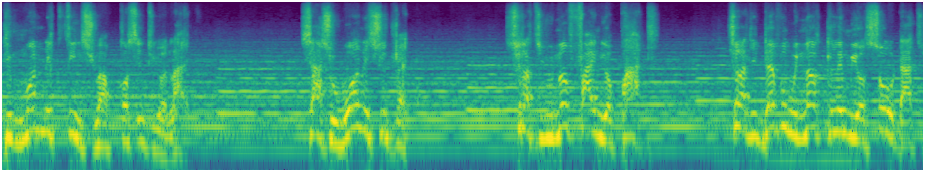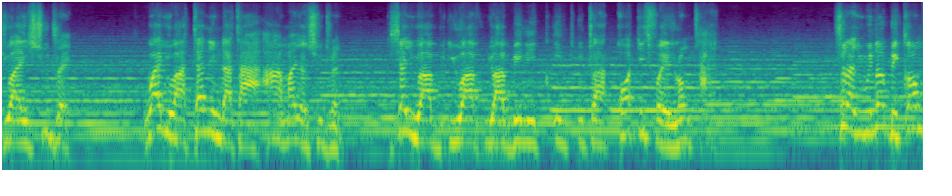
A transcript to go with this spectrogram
demonic thing you have causing to your life. So warn the children, so that you will not find your path, so that the devil will not claim your soul that you are his children. While you are telling that ah, I am your children. He said you have you have you have been in, in, into a courtage for a long time. So that you will not become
